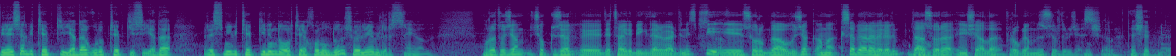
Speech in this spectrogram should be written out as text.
bireysel bir tepki ya da grup tepkisi ya da resmi bir tepkinin de ortaya konulduğunu söyleyebiliriz. Eyvallah. Murat Hocam çok güzel e, detaylı bilgiler verdiniz. Bir e, sorum daha olacak ama kısa bir ara verelim. Daha Tamam. sonra inşallah programımızı sürdüreceğiz. İnşallah. Teşekkürler.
